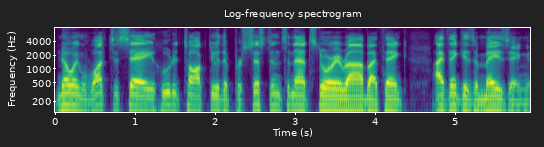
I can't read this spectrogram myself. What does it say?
knowing what to say, who to talk to, the persistence in that story, Rob, I think I think is amazing.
